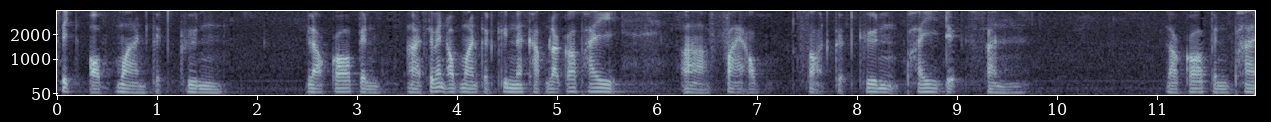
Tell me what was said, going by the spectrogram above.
Six of w a n d เกิดขึ้น แล้วก็เป็นอ่า Seven of w a n d เกิดขึ้นนะครับ แล้วก็ไพ่อ่า Five of Swords เกิดขึ้น ไพ่ The Sun แล้วก็เป็นไพ่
